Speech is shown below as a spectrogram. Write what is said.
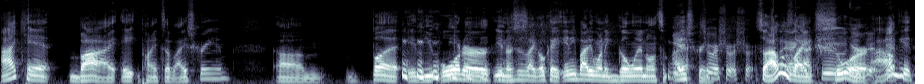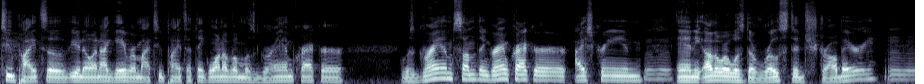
I can't buy eight pints of ice cream." Um, but if you order, you know, it's just like, okay, anybody want to go in on some Yeah, ice cream? Sure, sure, sure. So I was I like, you. sure, Yeah. I'll get two pints of, you know, and I gave her my two pints. I think one of them was graham cracker, was graham something, graham cracker ice cream, hmm and the other one was the roasted strawberry. hmm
